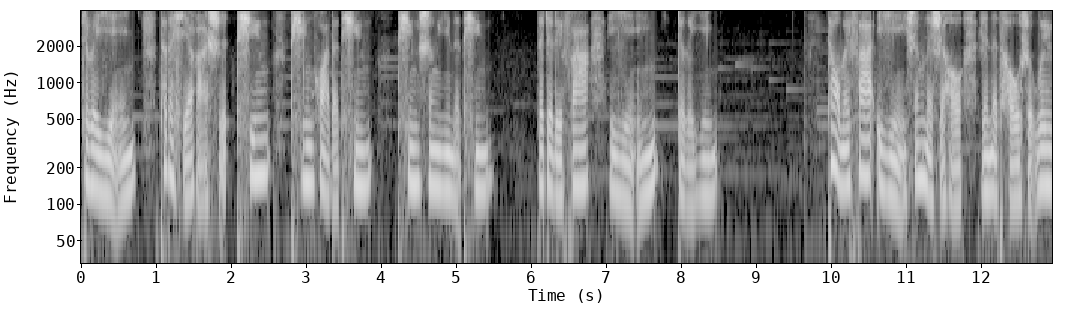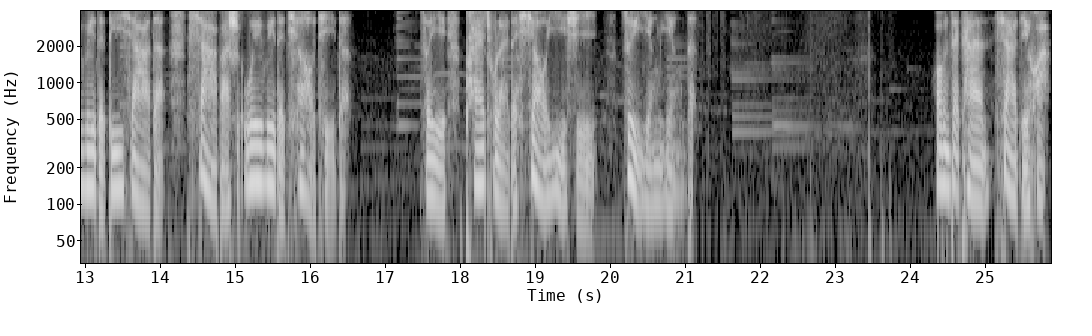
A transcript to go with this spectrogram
这个“隐”，它的写法是听听话的听，听声音的听。在这里发“引”这个音。当我们发引声的时候，人的头是微微的低下的，下巴是微微的翘起的，所以拍出来的笑意是最盈盈的。我们再看下一句话：“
